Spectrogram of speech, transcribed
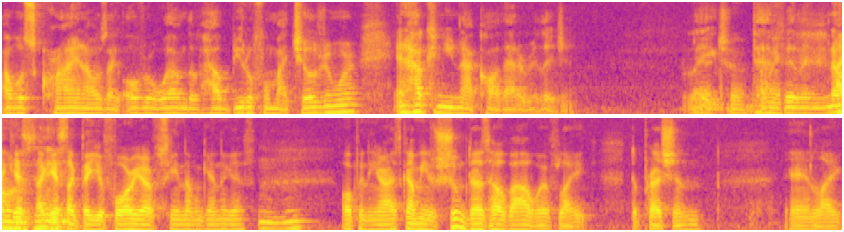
I was crying. I was like overwhelmed of how beautiful my children were. And how can you not call that a religion? Yeah, Like. I that mean, feeling. You know I guess I'm guess like the euphoria of seeing them again. I guess Mm-hmm. opening your eyes. I mean, shroom does help out with like depression and like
